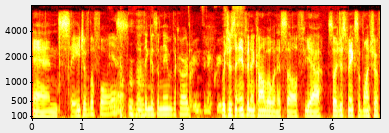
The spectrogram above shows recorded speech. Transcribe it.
and Sage of the Falls. Yeah. I Mhm. think is the name of the card, For infinite which is an infinite combo in itself. Yeah, so it just makes a bunch of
